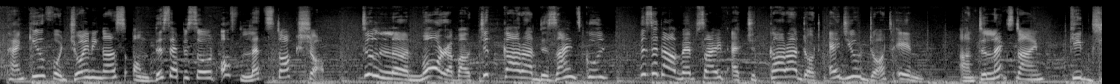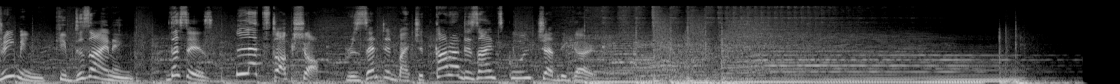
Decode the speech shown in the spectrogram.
Thank you for joining us on this episode of Let's Talk Shop. To learn more about Chitkara Design School, visit our website at chitkara.edu.in. Until next time, keep dreaming, keep designing. This is Let's Talk Shop, presented by Chitkara Design School, Chandigarh.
